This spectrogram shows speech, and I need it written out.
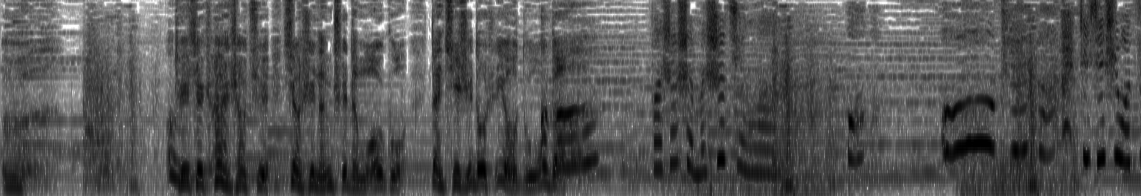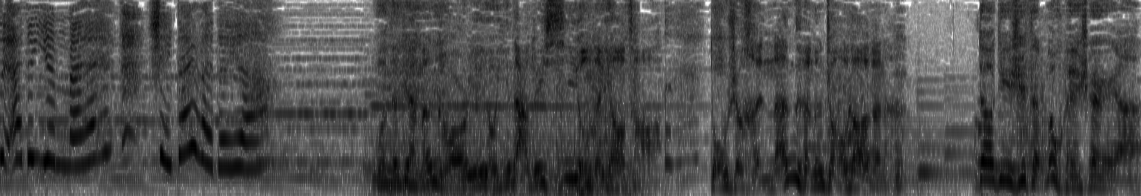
呃，这些看上去像是能吃的蘑菇，但其实都是有毒的。发生什么事情了？哦，哦，天哪，这些是我最爱的野莓，谁带来的呀？我的店门口也有一大堆稀有的药草，都是很难才能找到的呢。到底是怎么回事啊？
